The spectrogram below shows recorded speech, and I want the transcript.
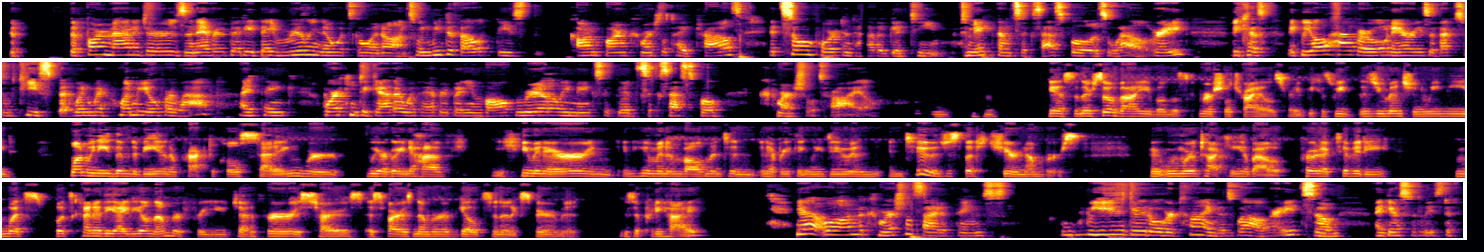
the, the farm managers and everybody, they really know what's going on. So when we develop these on farm commercial type trials, it's so important to have a good team to make them successful as well, right? Because like we all have our own areas of expertise, but when we when we overlap, I think working together with everybody involved really makes a good, successful commercial trial. Mm-hmm. Yes, and they're so valuable those commercial trials, right? Because we, as you mentioned, we need one, we need them to be in a practical setting where we are going to have human error and, and human involvement in, in everything we do, and and two, just the sheer numbers. Right? When we're talking about productivity, what's what's kind of the ideal number for you, Jennifer, as far as as far as number of gilts in an experiment? Is it pretty high? Yeah, well, on the commercial side of things, we usually do it over time as well, right? So mm-hmm. I guess at least a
